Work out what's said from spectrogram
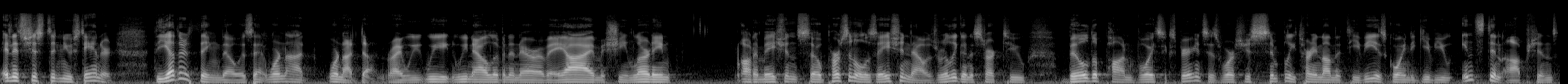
and it's just a new standard. The other thing, though, is that we're not we're not done, right? We we we now live in an era of AI, machine learning automation. So personalization now is really going to start to build upon voice experiences where it's just simply turning on the TV is going to give you instant options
